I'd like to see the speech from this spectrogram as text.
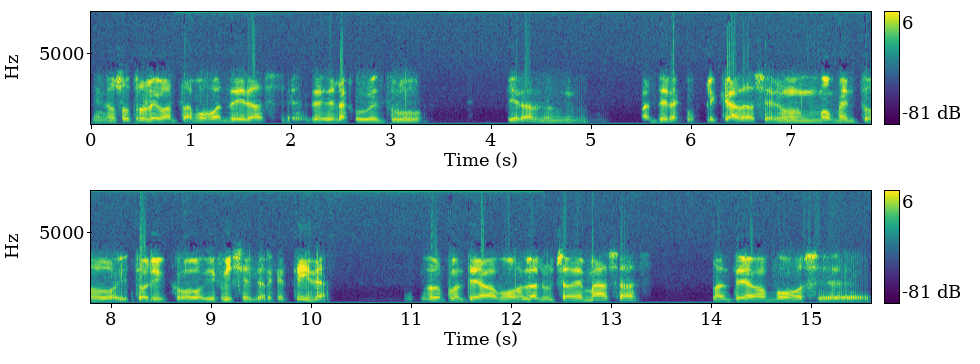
nosotros levantamos banderas desde la juventud, que eran banderas complicadas en un momento histórico difícil de Argentina. Nosotros planteábamos la lucha de masas, planteábamos eh,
